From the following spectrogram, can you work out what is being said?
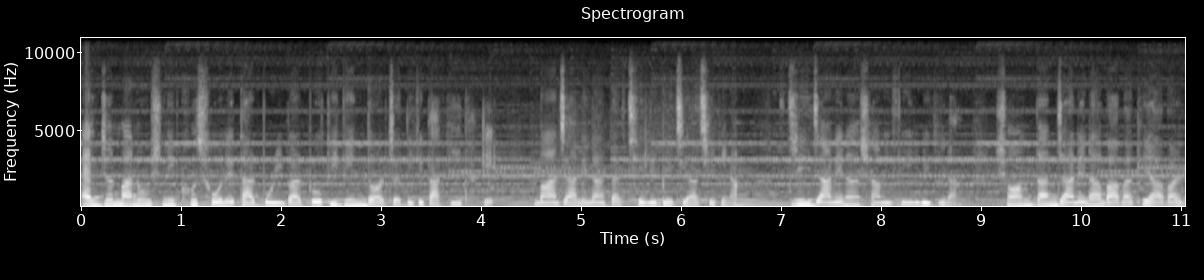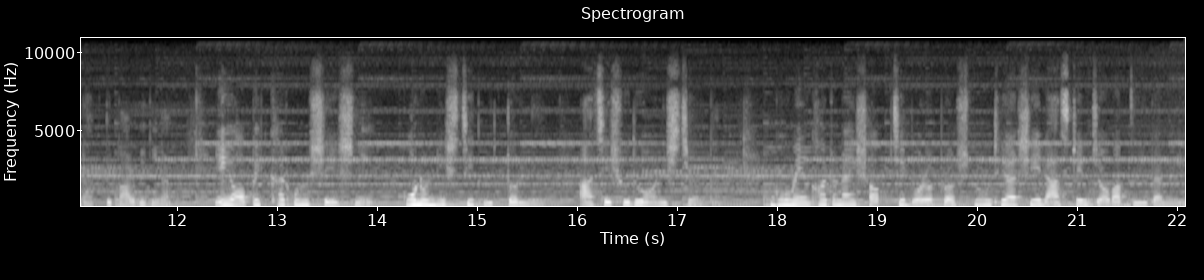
একজন মানুষ নিখোঁজ হলে তার পরিবার প্রতিদিন দরজার দিকে তাকিয়ে থাকে। মা জানে না তার ছেলে বেঁচে আছে কিনা, স্ত্রী জানে না স্বামী ফিরবে কিনা, সন্তান জানে না বাবাকে আবার ডাকতে পারবে কিনা। এই অপেক্ষার কোনো শেষ নেই, কোনো নিশ্চিত উত্তর নেই, আছে শুধু অনিশ্চয়তা। ঘুমের ঘটনায় সবচেয়ে বড় প্রশ্ন উঠে আসে রাষ্ট্রের জবাবদিহিতা নিয়ে।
